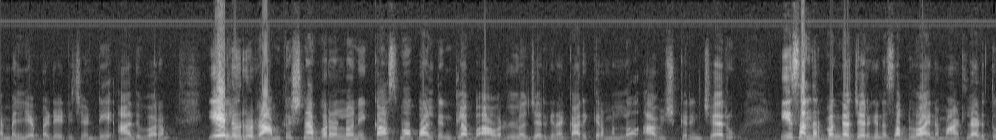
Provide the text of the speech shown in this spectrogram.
ఎమ్మెల్యే బడేటి చంటి ఆదివారం ఏలూరు రామకృష్ణాపురంలోని కాస్మోపాలిటన్ క్లబ్ ఆవరణలో జరిగిన కార్యక్రమంలో ఆవిష్కరించారు. ఈ సందర్భంగా జరిగిన సభలో ఆయన మాట్లాడుతూ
